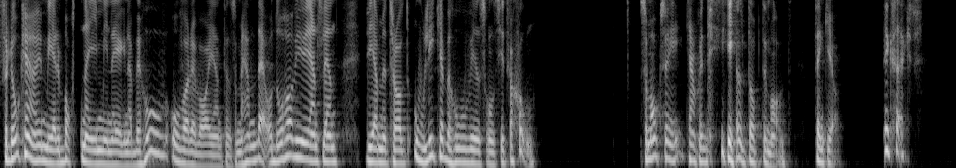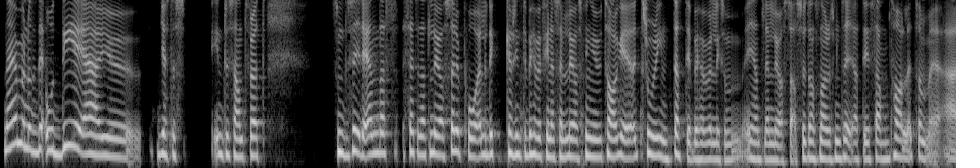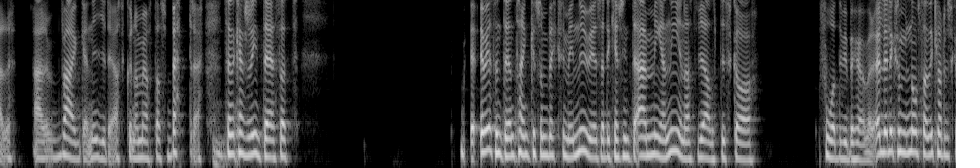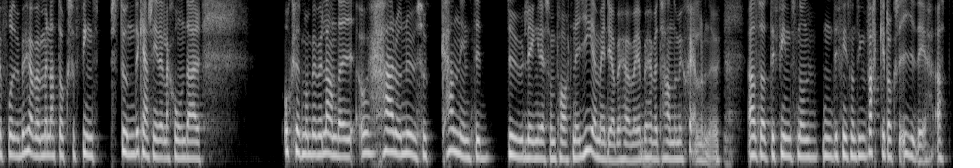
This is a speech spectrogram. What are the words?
för då kan jag ju mer bottna i mina egna behov och vad det var egentligen som hände. Och då har vi ju egentligen diametralt olika behov i en sån situation. Som också är kanske inte helt optimalt, tänker jag. Exakt. Nej, men och det, och det är ju jätteintressant för att som du säger, det enda sättet att lösa det på, eller det kanske inte behöver finnas en lösning överhuvudtaget. Jag tror inte att det behöver liksom egentligen lösas. Utan snarare som du säger, att det är samtalet som är, är vägen i det. Att kunna mötas bättre. Mm. Sen kanske det inte är så att jag vet inte, en tanke som växer mig nu är att det kanske inte är meningen att vi alltid ska få det vi behöver. Eller liksom någonstans, det är klart att vi ska få det vi behöver men att det också finns stunder kanske i en relation där också att man behöver landa i, och här och nu så kan inte du längre som partner ge mig det jag behöver. Jag behöver ta hand om mig själv nu. Alltså att det finns, någon, det finns någonting vackert också i det. Att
